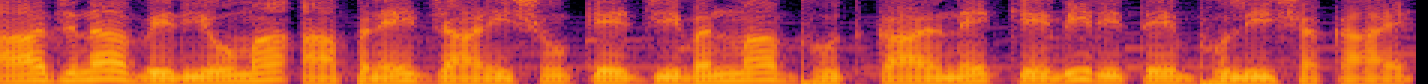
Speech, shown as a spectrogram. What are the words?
આજના વિડીયોમાં આપણે જાણીશું કે જીવનમાં ભૂતકાળને કેવી રીતે ભૂલી શકાય,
